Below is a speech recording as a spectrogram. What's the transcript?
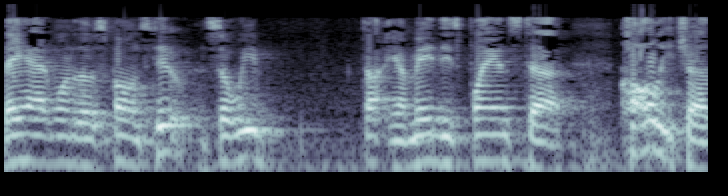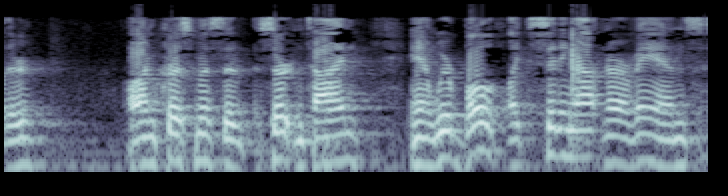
they had one of those phones too. And so we you know, made these plans to call each other on Christmas at a certain time, and we're both like sitting out in our vans,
